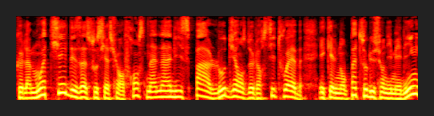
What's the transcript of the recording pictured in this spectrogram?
que la moitié des associations en France n'analysent pas l'audience de leur site web et qu'elles n'ont pas de solution d'emailing,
